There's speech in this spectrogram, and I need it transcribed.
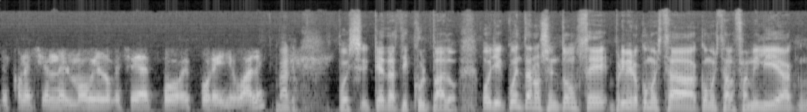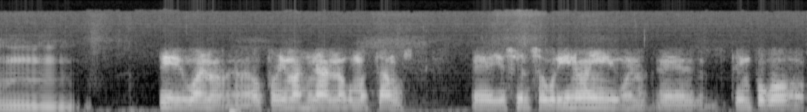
desconexión del móvil o lo que sea, es por, es por ello, ¿vale? Vale, pues quedas disculpado. Oye, cuéntanos entonces, primero, ¿cómo está, cómo está la familia? Mm, Sí, bueno, os podéis imaginar, ¿no?, cómo estamos. Eh, yo soy el sobrino y, bueno, eh, estoy un poco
